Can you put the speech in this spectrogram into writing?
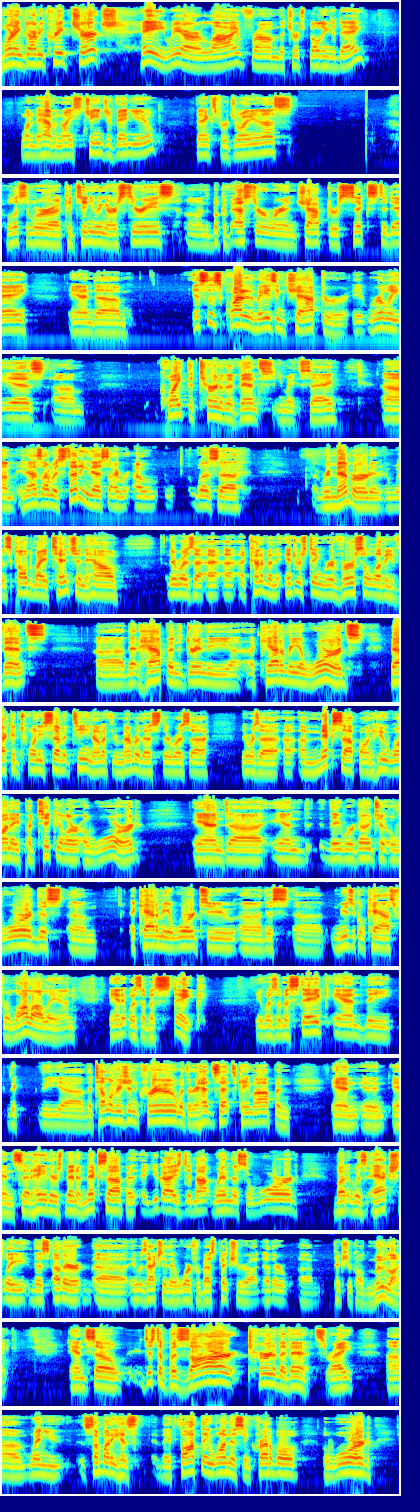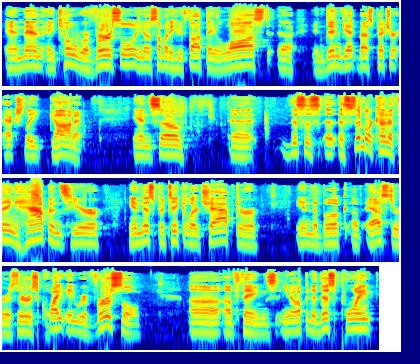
Morning, Darby Creek Church. Hey, we are live from the church building today. Wanted to have a nice change of venue. Thanks for joining us. Well, listen, we're uh, continuing our series on the book of Esther. We're in chapter six today, and um, this is quite an amazing chapter. It really is um, quite the turn of events, you might say. Um, and as I was studying this, I, I was. Uh, remembered and it was called to my attention how there was a, a, a kind of an interesting reversal of events uh, that happened during the uh, Academy Awards back in 2017. I don't know if you remember this. There was a there was a, a mix up on who won a particular award, and uh, and they were going to award this um, Academy Award to uh, this uh, musical cast for La La Land, and it was a mistake it was a mistake, and the the the uh, the television crew with their headsets came up and and and and said, "Hey, there's been a mix-up. Uh, you guys did not win this award." But it was actually this other. Uh, it was actually the award for best picture, another um, picture called Moonlight, and so just a bizarre turn of events, right? Um, when you somebody has they thought they won this incredible award, and then a total reversal. You know, somebody who thought they lost uh, and didn't get Best Picture actually got it. And so, uh, this is a, a, similar kind of thing happens here in this particular chapter in the book of Esther. As there is quite a reversal uh, of things. You know, up until this point,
